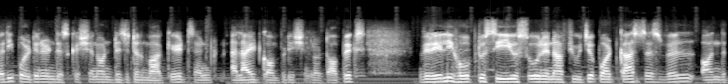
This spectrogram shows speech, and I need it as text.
very pertinent discussion on digital markets and allied computational topics we really hope to see you soon in our future podcasts as well on the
